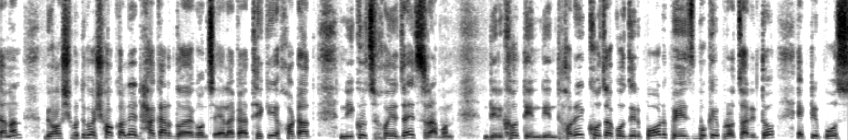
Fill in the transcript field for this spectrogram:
জানান, বৃহস্পতিবার সকালে ঢাকার দয়াগঞ্জ এলাকা থেকে হঠাৎ নিখোঁজ হয়ে যায় শ্রাবণ। দীর্ঘ তিন দিন ধরে খোঁজাখুঁজির পর ফেসবুকে প্রচারিত একটি পোস্ট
